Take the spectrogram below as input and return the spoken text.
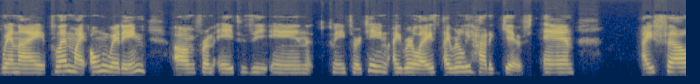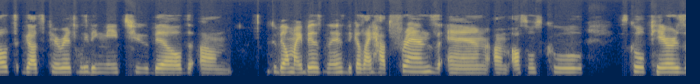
when I planned my own wedding, um, from A to Z in 2013, I realized I really had a gift and I felt God's spirit leading me to build, um, to build my business because I had friends and um, also school school peers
